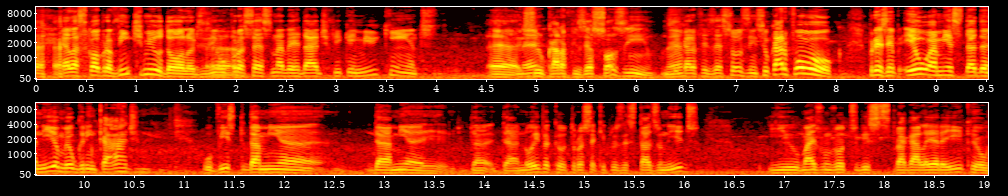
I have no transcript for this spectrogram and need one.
elas cobram 20 mil dólares e o processo, na verdade, fica em 1.500. É, né? se o cara fizer sozinho, Se né? o cara fizer sozinho. Se o cara for, por exemplo, eu, a minha cidadania, o meu green card, o visto da minha, da minha, da, da noiva que eu trouxe aqui para os Estados Unidos e mais uns outros vistos pra galera aí, que é o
